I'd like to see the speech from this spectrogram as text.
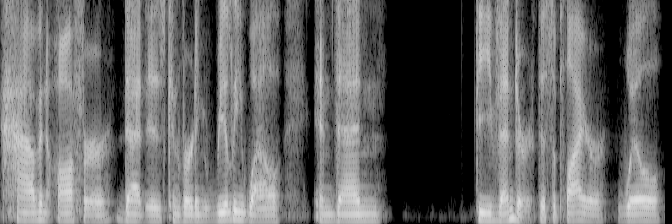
have an offer that is converting really well, and then the vendor, the supplier, will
